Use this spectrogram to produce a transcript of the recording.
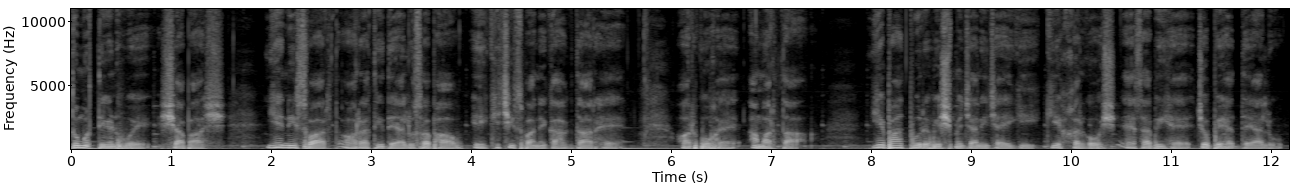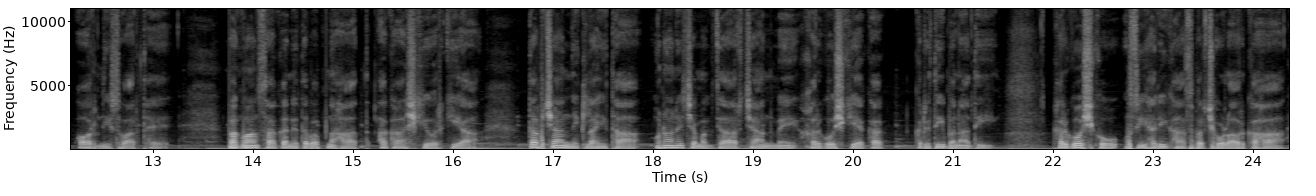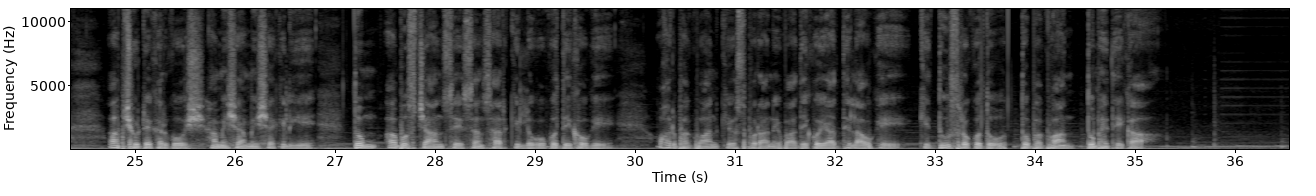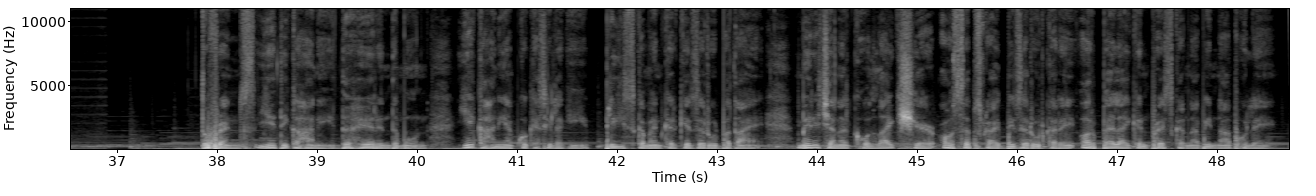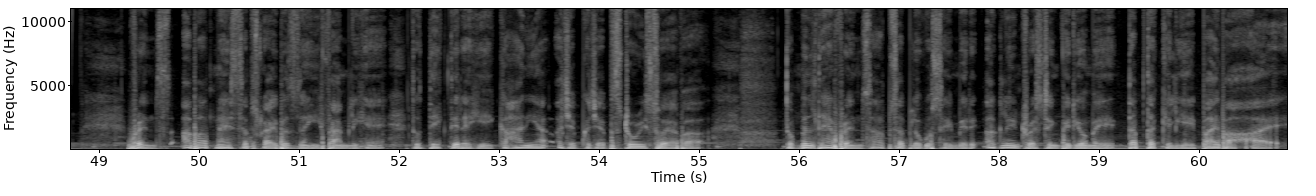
तुम उत्तीर्ण हुए, शाबाश। यह निस्वार्थ और अति दयालु स्वभाव एक ही चीज़ पाने का हकदार है, और वो है अमरता। ये बात पूरे विश्व में जानी जाएगी कि खरगोश ऐसा भी है जो बेहद दयालु और निस्वार्थ है। भगवान साका ने तब अपना हाथ आकाश की ओर किया। तब चाँद निकला ही था। उन्होंने चमकदार चाँद में खरगोश की आकृति बना दी। खरगोश को उसी हरी घास पर छोड़ा और कहा, अब छोटे खरगोश, हमेशा हमेशा के लिए तुम अब उस चाँद से संसार के लोगों को देखोगे और भगवान के उस पुराने वादे को याद दिलाओगे कि दूसरों को दो तो भगवान तुम्हें देगा। तो फ्रेंड्स ये थी कहानी the hare in the moon ये कहानी आपको कैसी लगी? प्लीज़ कमेंट करके ज़रूर बताएँ। मेरे चैनल को लाइक शेयर और सब्सक्राइब भी ज़रूर करें और बेल आइकन प्रेस करना भी ना भूलें। फ्रेंड्स अब आप महज सब्सक्राइबर्स नहीं फैमिली हैं तो देखते रहिए कहानियाँ अजब गजब स्टोरी सोयाबा तो मिलते हैं फ्रेंड्स आप सब लोगों से मेरे अगले इंटरेस्टिंग वीडियो में. तब तक के लिए बाय बाय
